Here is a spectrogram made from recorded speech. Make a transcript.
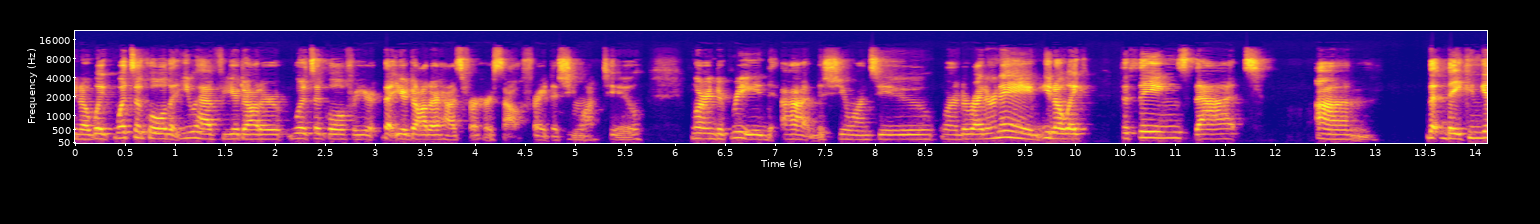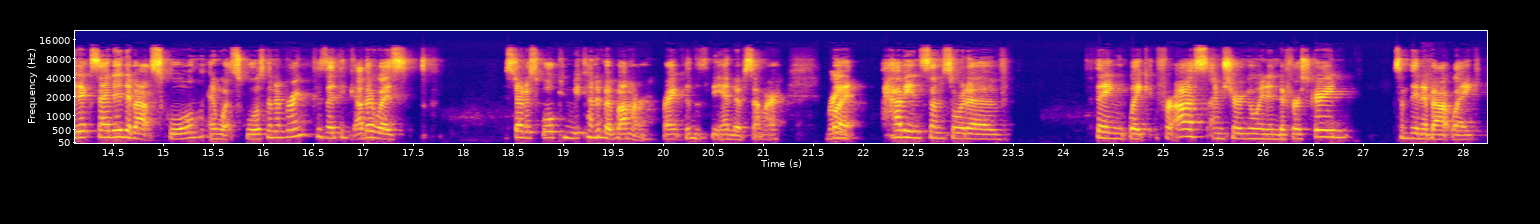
you know like what's a goal that you have for your daughter? What's a goal for your that your daughter has for herself right? Does she want to learn to read? Uh, does she want to learn to write her name? You know like the things that um that they can get excited about school and what school is going to bring because i think otherwise start of school can be kind of a bummer right because it's the end of summer Right. but having some sort of thing like for us i'm sure going into first grade something about like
